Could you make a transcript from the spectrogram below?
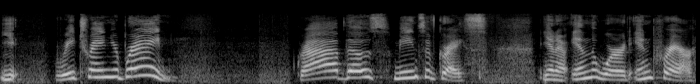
you, retrain your brain. Grab those means of grace, you know, in the Word, in prayer,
